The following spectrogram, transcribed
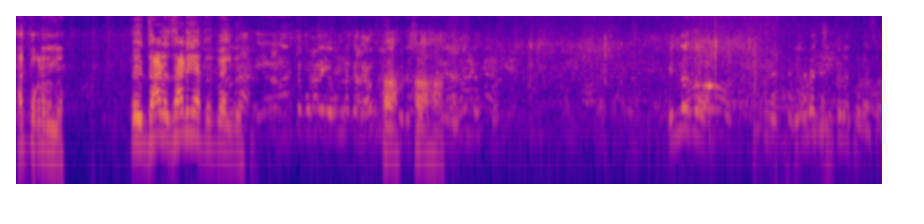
हात पकडा त्यांचा ए, झाड झाड घ्या हातात पाहिलं तर. हां हां हां. एवढा चिखल आहे थोडासा.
